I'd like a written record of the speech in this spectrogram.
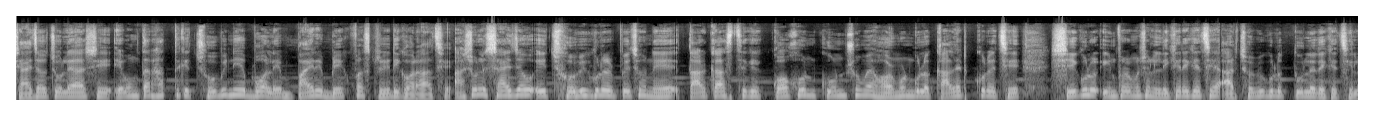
সাইজাও চলে আসে এবং তার হাত থেকে ছবি নিয়ে বলে, বাইরে ব্রেকফাস্ট রেডি করা আছে। আসলে সাইজাও এই ছবিগুলোর পেছনে তার কাছ থেকে কখন কোন সময় হরমোনগুলো কালেক্ট করেছে সেগুলোর ইনফরমেশন লিখে রেখেছে আর ছবিগুলো তুলে রেখেছিল।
